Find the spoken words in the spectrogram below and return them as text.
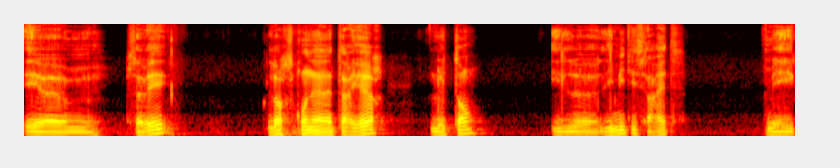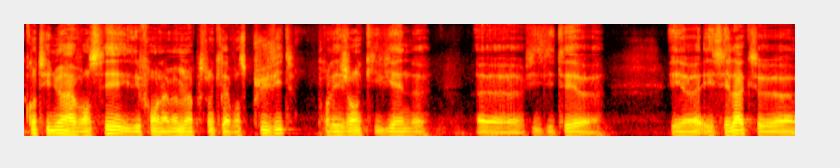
Et vous savez, lorsqu'on est à l'intérieur, le temps, il limite, il s'arrête. Mais il continue à avancer. Et des fois, on a même l'impression qu'il avance plus vite pour les gens qui viennent visiter euh, et, c'est là que euh,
